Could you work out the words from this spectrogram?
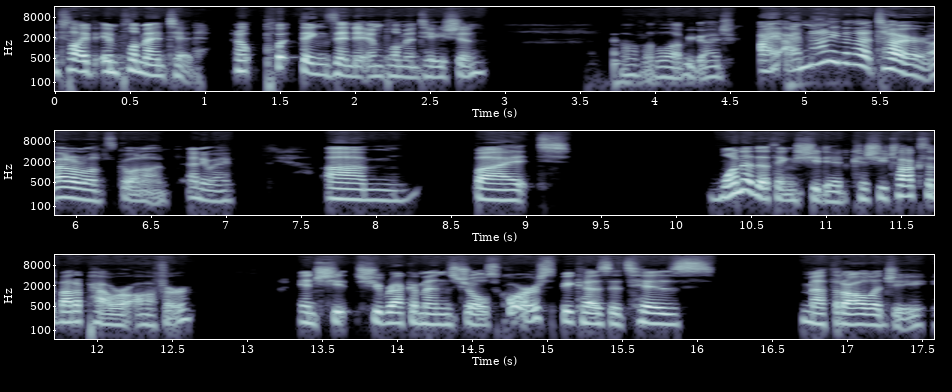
Until I've implemented. I don't put things into implementation. Oh, for the love of guys. I, I'm not even that tired. I don't know what's going on. Anyway, um, but one of the things she did because she talks about a power offer, and she she recommends Joel's course because it's his methodology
